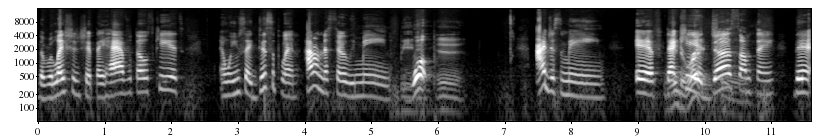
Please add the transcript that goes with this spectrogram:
the relationship they have with those kids. And when you say discipline, I don't necessarily mean Beat. whoop. Yeah. I just mean if that kid does yeah. something, then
